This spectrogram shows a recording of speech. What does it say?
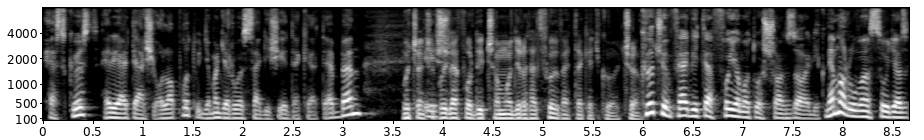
eszközt, helyreállítási alapot, ugye Magyarország is érdekelt ebben. Bocsánat, csak hogy lefordítsam magyarra, tehát fölvettek egy kölcsön. Kölcsönfelvétel folyamatosan zajlik. Nem arról van szó, hogy az,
